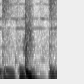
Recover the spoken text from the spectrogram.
to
